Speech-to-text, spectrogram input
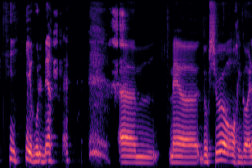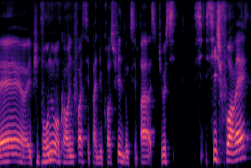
il, roule bien. euh, mais donc si tu veux, on rigolait. Et puis pour nous, encore une fois, c'est pas du CrossFit, donc c'est pas, si tu veux, si je foirais,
